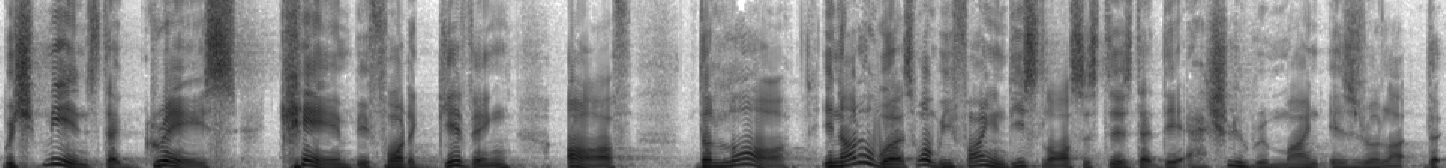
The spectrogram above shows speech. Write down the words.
which means that grace came before the giving of the law. In other words, what we find in these laws is this that they actually remind Israel, the,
